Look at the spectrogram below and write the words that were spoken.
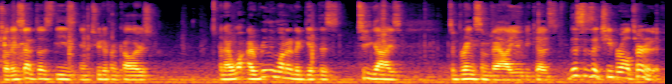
So they sent us these in two different colors. And I, want I really wanted to get this to you guys to bring some value because this is a cheaper alternative.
